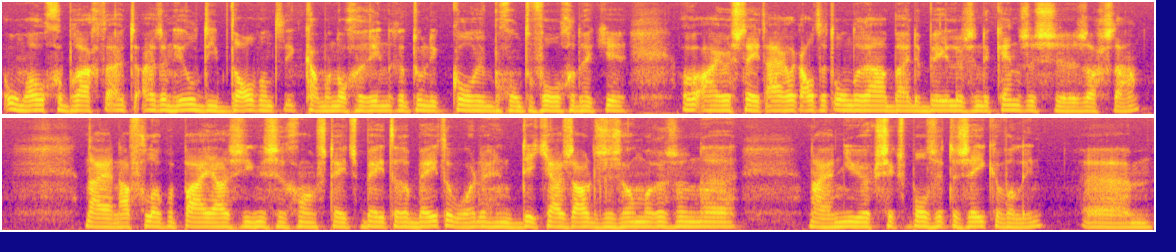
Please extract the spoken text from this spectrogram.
omhoog gebracht uit, uit een heel diep dal. Want ik kan me nog herinneren toen ik college begon te volgen... dat je Iowa State eigenlijk altijd onderaan bij de Baylors en de Kansas uh, zag staan. Nou ja, de afgelopen paar jaar zien we ze gewoon steeds beter en beter worden. En dit jaar zouden ze zomaar eens een... Uh, nou ja, New York Six Ball zit er zeker wel in. Um,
